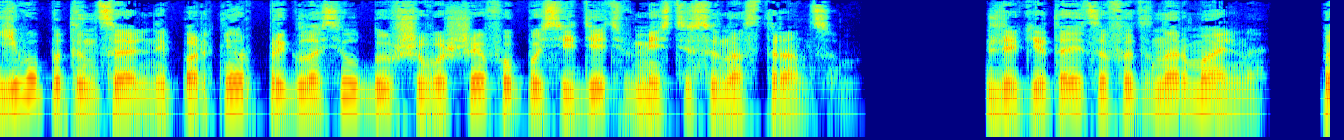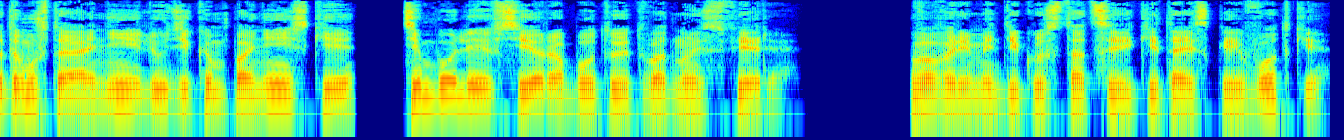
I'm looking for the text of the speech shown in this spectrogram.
его потенциальный партнер пригласил бывшего шефа посидеть вместе с иностранцем. Для китайцев это нормально, потому что они люди компанейские, тем более все работают в одной сфере. Во время дегустации китайской водки,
